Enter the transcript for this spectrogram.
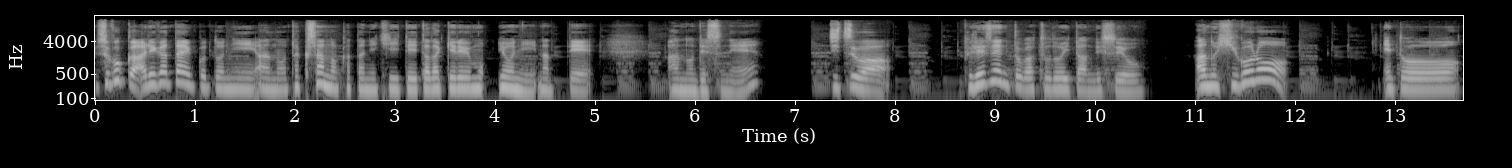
すごくありがたいことに、あの、たくさんの方に聞いていただけるようになって、あのですね、実は、プレゼントが届いたんですよ。あの、日頃、えっと、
